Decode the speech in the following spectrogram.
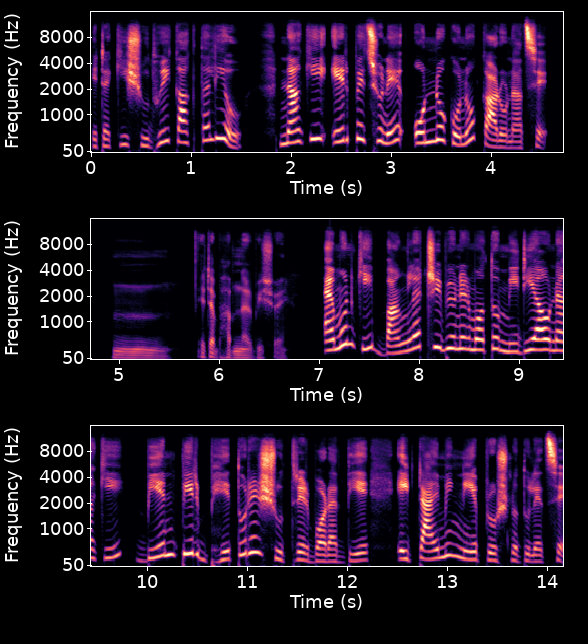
এটা কি শুধুই কাকতালীয়? নাকি এর পেছনে অন্য কোনো কারণ আছে? এটা ভাবনার বিষয়। এমনকি বাংলা ট্রিবিউনের মতো মিডিয়াও নাকি বিএনপির ভেতরের সূত্রের বরাত দিয়ে এই টাইমিং নিয়ে প্রশ্ন তুলেছে।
